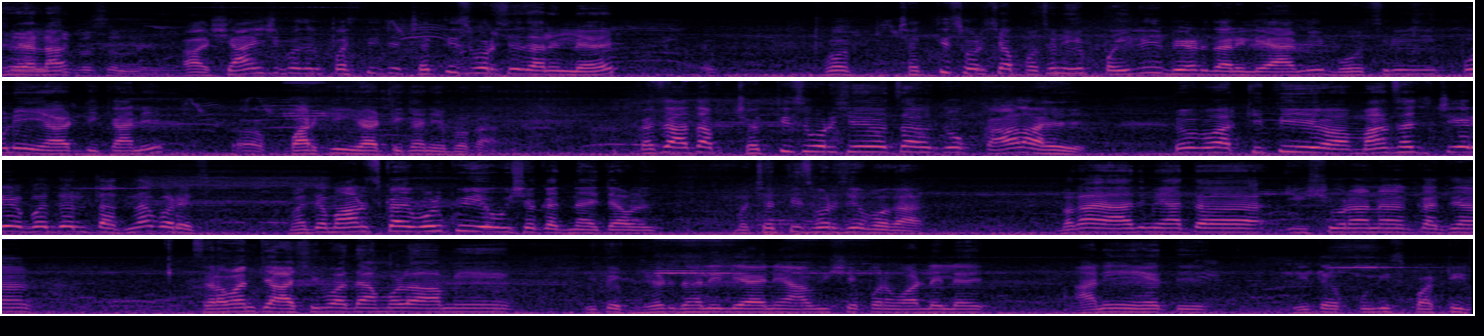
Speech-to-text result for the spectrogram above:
ह्याला शहाऐंशी पासून पस्तीस ते छत्तीस वर्ष झालेले आहे. व छत्तीस वर्षापासून ही पहिली भेट झालेली आहे. आम्ही भोसरी पुणे या ठिकाणी पार्किंग या ठिकाणी बघा. कसं आता छत्तीस वर्षाचा जो काळ आहे तो किती माणसाचे चेहरे बदलतात ना बरेच. ते माणूस काय ओळखू येऊ शकत नाही त्यावेळेस. मग छत्तीस वर्षे बघा. बघा आज मी आता ईश्वरानं का त्या सर्वांच्या आशीर्वादामुळं आम्ही इथे भेट झालेली आहे आणि आयुष्य पण वाढलेलं आहे. आणि हे ते इथं पोलीस पाटील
